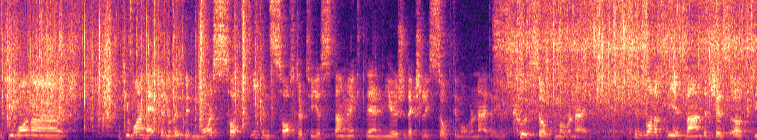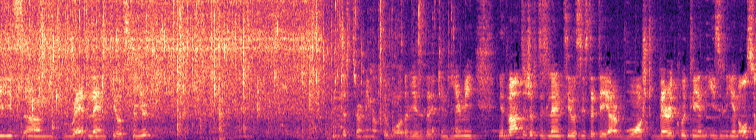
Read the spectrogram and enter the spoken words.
If you wanna if you want to have them a little bit more soft, even softer to your stomach, then you should actually soak them overnight, or you could soak them overnight. This is one of the advantages of these um, red lentils here. Just turning off the water here so that you can hear me. The advantage of these lentils is that they are washed very quickly and easily and also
